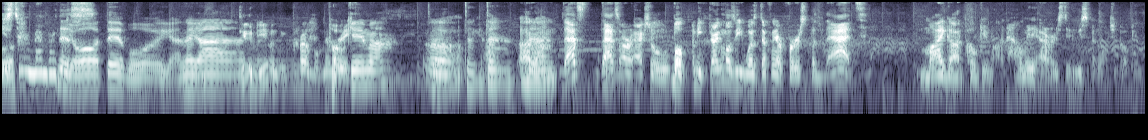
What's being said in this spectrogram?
you tú. still remember this? Yo te voy a negar. Dude, you have an incredible memory. Pokemon. Oh, Dun, dun, But, um, that's that's our actual. Well, I mean, Dragon Ball Z was definitely our first, but that, my God, Pokemon! How many hours did we spend watching Pokemon?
